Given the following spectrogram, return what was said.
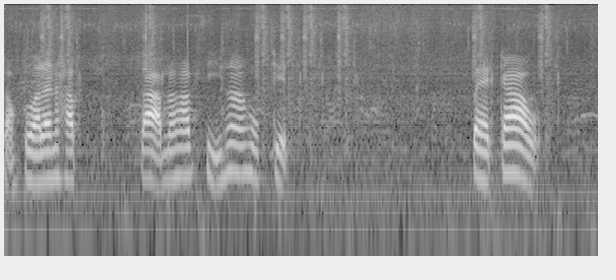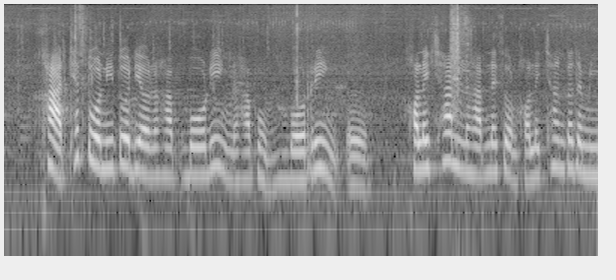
สองตัวแล้วนะครับสามนะครับสี่ห้าหกเจ็ดแปดเก้าขาดแค่ตัวนี้ตัวเดียวนะครับโบริงนะครับผมโบริงเออคอลเลกชันนะครับ ในส่วนคอลเลกชันก็จะมี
